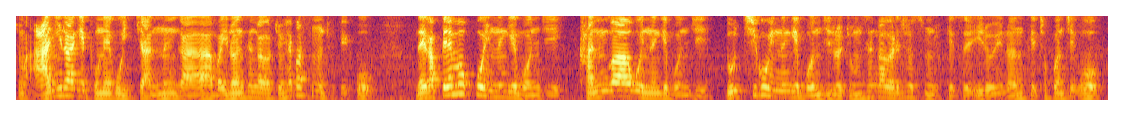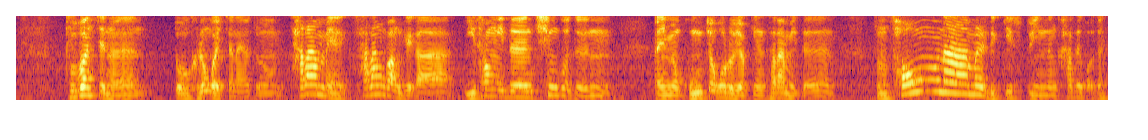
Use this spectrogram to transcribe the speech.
좀 안일하게 보내고 있지 않는가 막 이런 생각을 좀 해봤으면 좋겠고 내가 빼먹고 있는 게 뭔지 간과하고 있는 게 뭔지 놓치고 있는 게 뭔지를 좀 생각을 해주셨으면 좋겠어요 일요일은. 그게 첫 번째고. 두 번째는 또 그런 거 있잖아요. 좀 사람의 사람 관계가 이성이든 친구든 아니면 공적으로 엮인 사람이든 좀 서운함을 느낄 수도 있는 카드거든.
